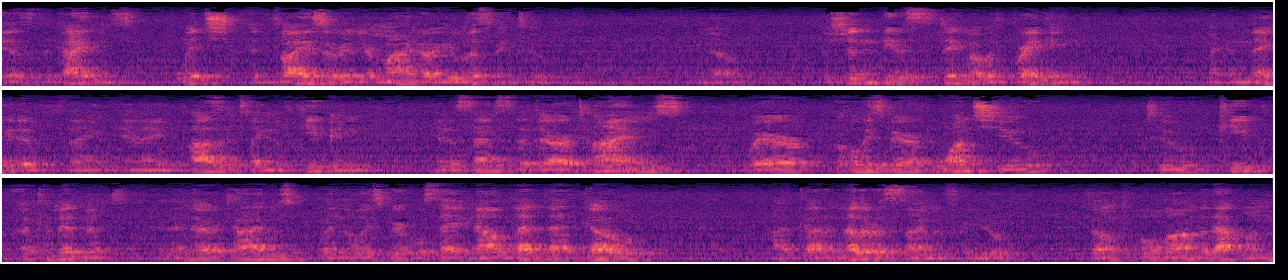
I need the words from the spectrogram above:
is the guidance? Which advisor in your mind are you listening to? You know, there shouldn't be a stigma with breaking, like a negative thing, and a positive thing with keeping, in the sense that there are times where the Holy Spirit wants you to keep a commitment, then there are times when the Holy Spirit will say, now let that go. I've got another assignment for you. Don't hold on to that one.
